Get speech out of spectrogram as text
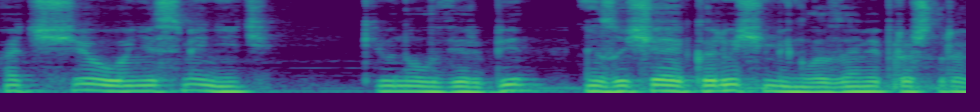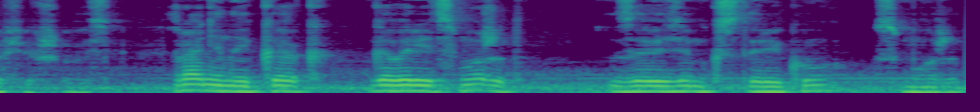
Отчего не сменить?» Кивнул Вербин, изучая колючими глазами проштрафившегося. «Раненый как? Говорить сможет?» Завезем к старику? Сможет.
